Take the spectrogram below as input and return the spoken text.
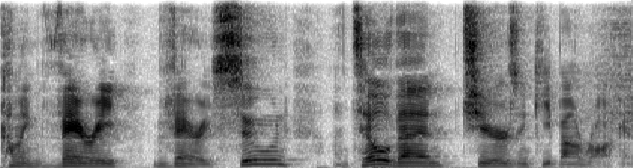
coming very, very soon. Until then, cheers and keep on rocking.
